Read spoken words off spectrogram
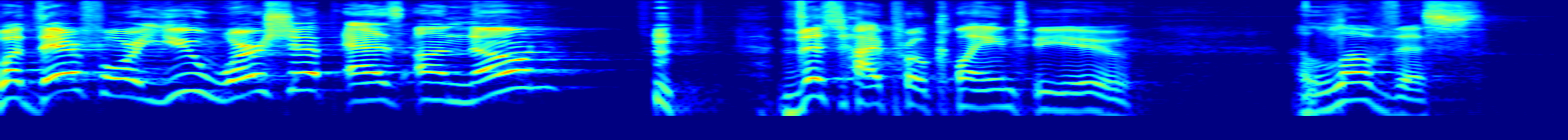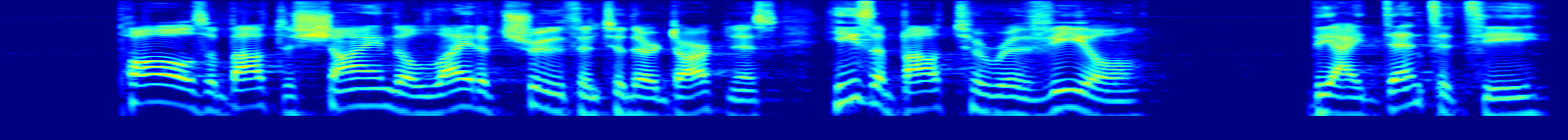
What therefore you worship as unknown, this I proclaim to you. I love this. Paul's about to shine the light of truth into their darkness. He's about to reveal the identity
